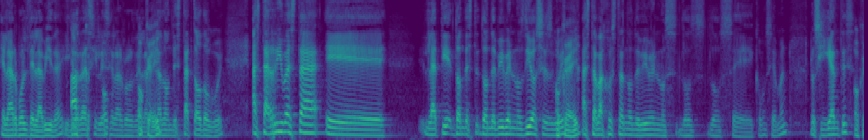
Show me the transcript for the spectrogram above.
el árbol de la vida. Yggdrasil Ah, es el árbol de la vida, donde está todo, güey. Hasta arriba está eh, la donde, donde viven los dioses, güey. Ok. Hasta abajo están donde viven los, los, los eh, ¿cómo se llaman? Los gigantes. Ok.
